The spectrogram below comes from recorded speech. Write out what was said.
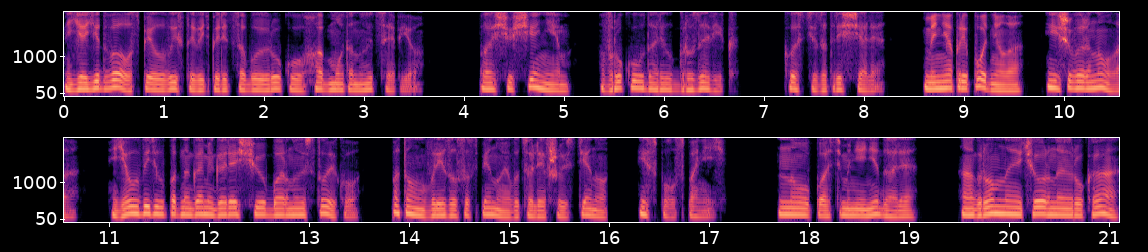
Я едва успел выставить перед собой руку, обмотанную цепью. По ощущениям, в руку ударил грузовик. Кости затрещали. Меня приподняло и швырнуло. Я увидел под ногами горящую барную стойку, потом врезался спиной в уцелевшую стену и сполз по ней. Но упасть мне не дали. Огромная черная рука,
